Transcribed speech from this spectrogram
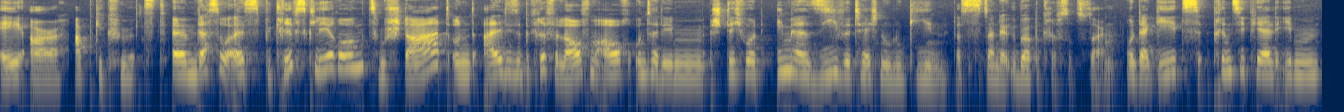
AR abgekürzt. Ähm, das so als Begriffsklärung zum Start. Und all diese Begriffe laufen auch unter dem Stichwort immersive Technologien. Das ist dann der Überbegriff sozusagen. Und da geht es prinzipiell eben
